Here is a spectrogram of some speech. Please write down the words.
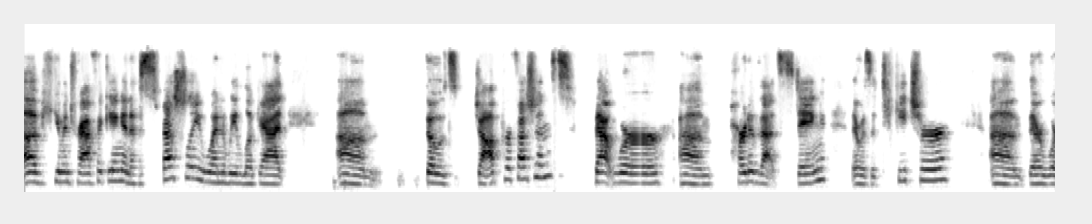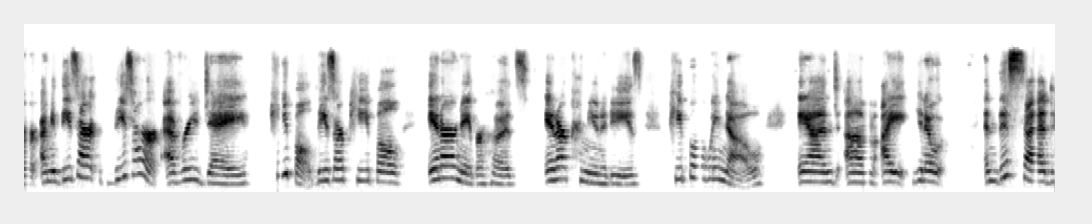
of human trafficking and especially when we look at um, those job professions that were um, part of that sting. There was a teacher. Um, there were, I mean, these are these are everyday people. These are people in our neighborhoods, in our communities, people we know. And um, I, you know, and this said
